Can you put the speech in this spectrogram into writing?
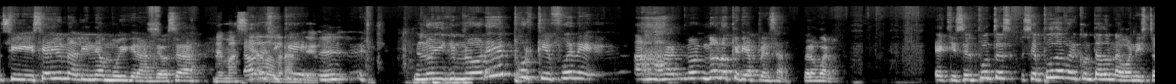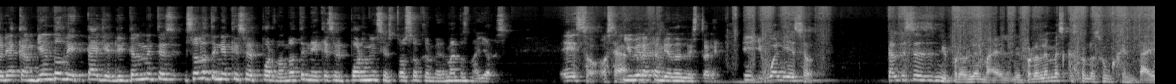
sí, sí hay una línea muy grande. O sea, Demasiado ahora sí grande, que lo ignoré porque fue de ah, no, no lo quería pensar, pero bueno. X, el punto es, se pudo haber contado una buena historia cambiando detalles. Literalmente solo tenía que ser porno, no tenía que ser porno incestuoso con hermanos mayores. Eso, o sea, Y hubiera cambiado la historia. igual y eso. Tal vez ese es mi problema. El, mi problema es que esto no es un hentai,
